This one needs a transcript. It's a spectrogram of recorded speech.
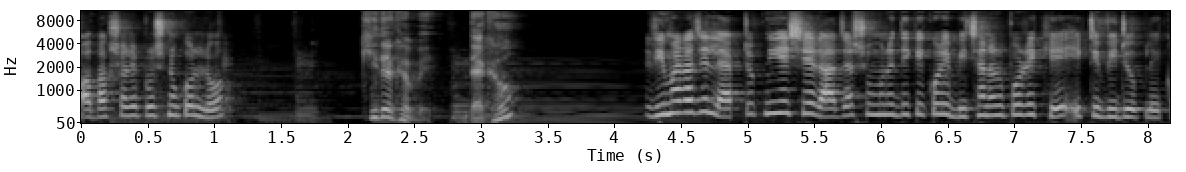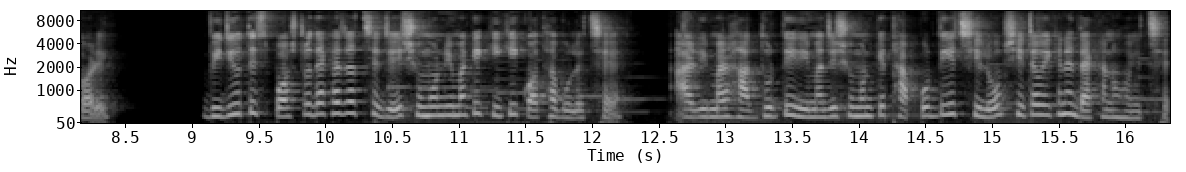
অবাক স্বরে প্রশ্ন করল কি দেখাবে? দেখাও। রিমা রাজের ল্যাপটপ নিয়ে এসে রাজা সুমনের দিকে করে বিছানার উপর রেখে একটি ভিডিও প্লে করে। ভিডিওতে স্পষ্ট দেখা যাচ্ছে যে সুমন রিমাকে কি কি কথা বলেছে। আর রিমার হাত ধরতে রিমা যে সুমনকে থাপ্পড় দিয়েছিল সেটাও এখানে দেখানো হয়েছে।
